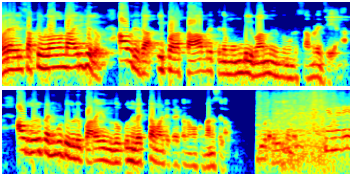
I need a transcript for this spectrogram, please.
അവരതിൽ സത്യമുള്ളതുകൊണ്ടായിരിക്കുമല്ലോ. അവരിതാ ഇപ്പോൾ ആ സ്ഥാപനത്തിന് മുമ്പിൽ വന്നു നിന്നുകൊണ്ട് സമരം ചെയ്യണം. അവിടുത്തെ ഒരു പെൺകുട്ടി കൂടി പറയുന്നത് ഒന്ന് വ്യക്തമായിട്ട് കേട്ടാൽ നമുക്ക് മനസ്സിലാവും. ഞങ്ങളുടെ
